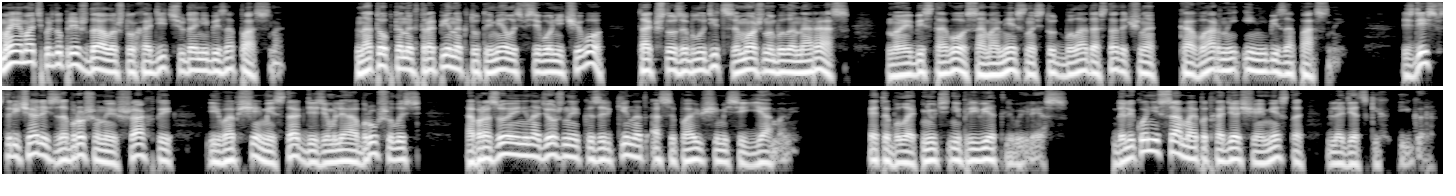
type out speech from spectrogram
Моя мать предупреждала, что ходить сюда небезопасно. На топтанных тропинок тут имелось всего ничего, так что заблудиться можно было на раз, но и без того сама местность тут была достаточно коварной и небезопасной. Здесь встречались заброшенные шахты и вообще места, где земля обрушилась, образуя ненадежные козырьки над осыпающимися ямами. Это был отнюдь неприветливый лес. Далеко не самое подходящее место для детских игр.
